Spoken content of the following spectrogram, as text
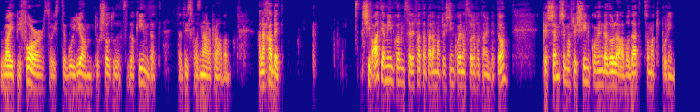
right before, so it's Tebule Yom to show to the Tzedokim that, that this was not a problem. הלכה שבעת ימים קודם שרפת הפרה מפרישין כהן השורף אותה מביתו, כשם שמפרישין כהן גדול לעבודת צום הכיפורים.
